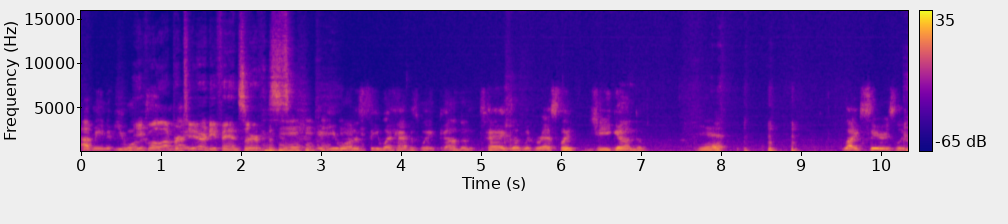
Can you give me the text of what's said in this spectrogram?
I mean, if you want Equal opportunity fan service. if you want to see what happens when Gundam tags up with wrestling, G Gundam. yeah. Like seriously.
